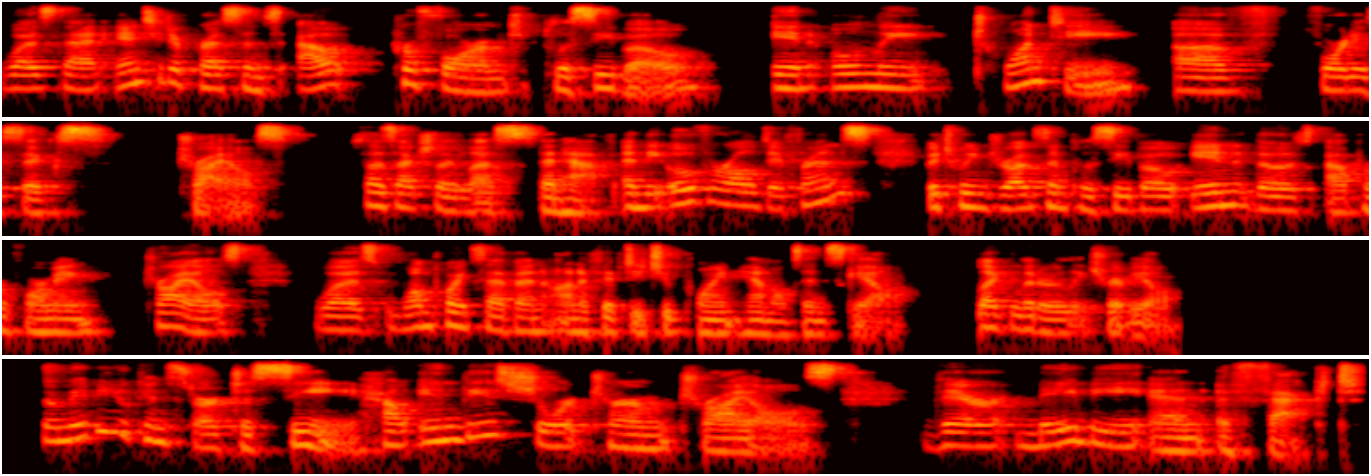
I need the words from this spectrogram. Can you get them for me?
was that antidepressants outperformed placebo in only 20 of 46 trials. So that's actually less than half. And the overall difference between drugs and placebo in those outperforming trials was 1.7 on a 52 point Hamilton scale, like literally trivial. So maybe you can start to see how in these short term trials, there may be an effect.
